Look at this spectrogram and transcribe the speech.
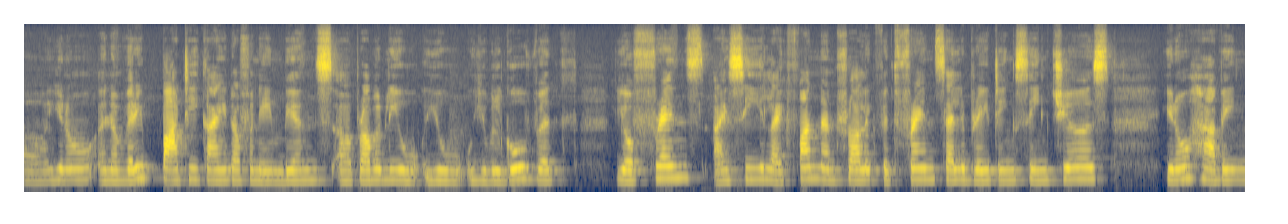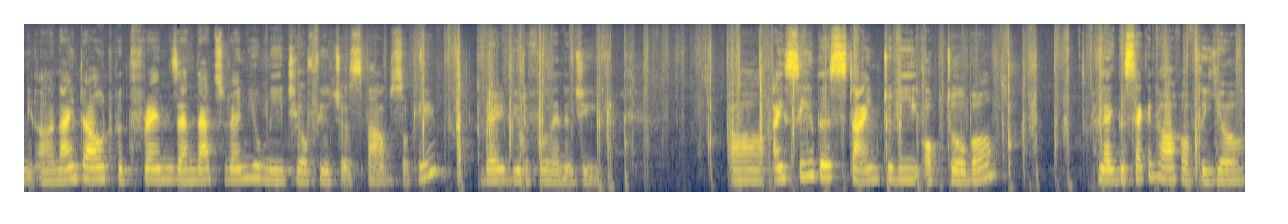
uh, you know in a very party kind of an ambience uh, probably you, you you will go with your friends. I see like fun and frolic with friends celebrating saying cheers you know having a night out with friends and that's when you meet your future spouse okay? Very beautiful energy. Uh, i see this time to be october like the second half of the year.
